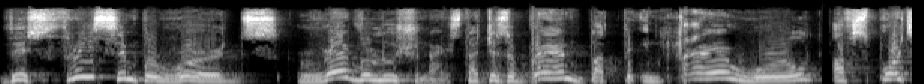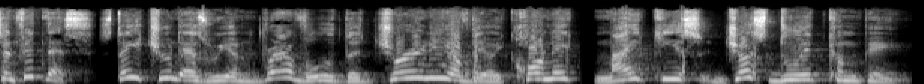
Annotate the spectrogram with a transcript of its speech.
These three simple words revolutionized not just a brand, but the entire world of sports and fitness. Stay tuned as we unravel the journey of the iconic Nike's Just Do It campaign.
